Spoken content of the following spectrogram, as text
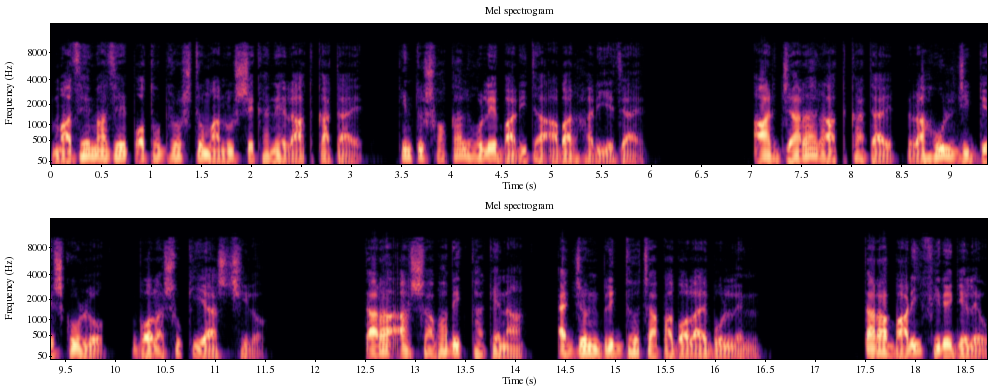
মাঝে মাঝে পথভ্রষ্ট মানুষ সেখানে রাত কাটায়, কিন্তু সকাল হলে বাড়িটা আবার হারিয়ে যায়। আর যারা রাত কাটায়, রাহুল জিজ্ঞেস করল, গলা শুকিয়ে আসছিল। তারা আর স্বাভাবিক থাকে না, একজন বৃদ্ধ চাপা গলায় বললেন, তারা বাড়ি ফিরে গেলেও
